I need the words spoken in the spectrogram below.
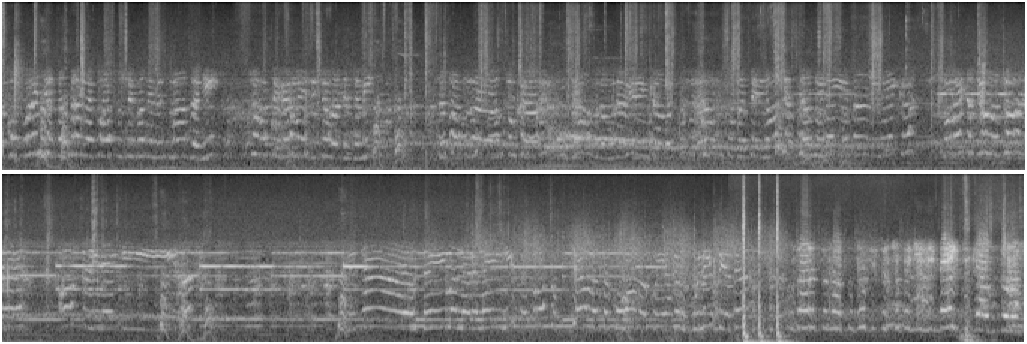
Ако полицията тръгне, просто ще бъдем смазани. Чувате гърмежи, чувате сами. Започна аз тук право да удари един камък социалното да се носят цялото линейка и тази линейка. В момента силно чувате остри сега да има наранени просто цялата колона, която е полицията. Ударата на автобуси са чупени линейки, влязоха в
